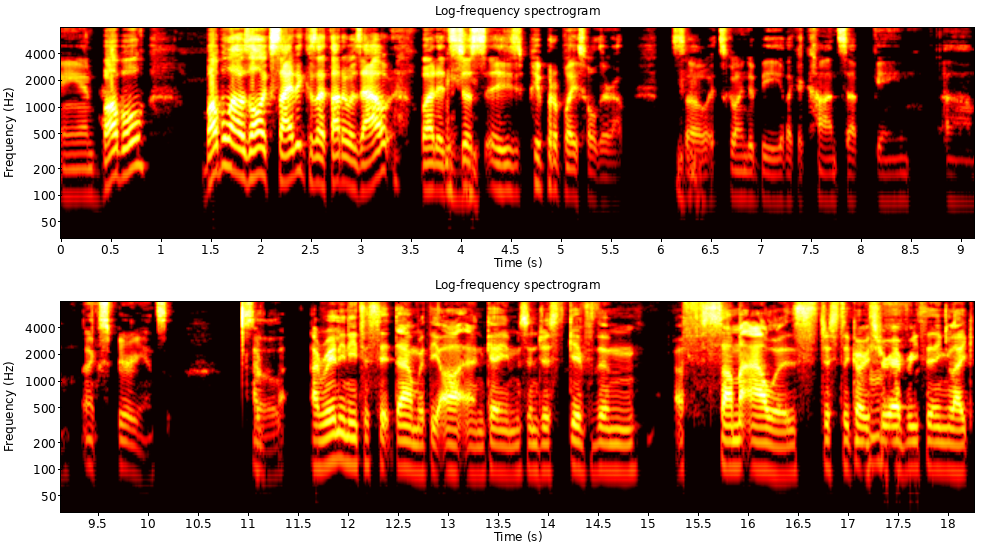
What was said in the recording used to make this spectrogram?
And Bubble, Bubble, I was all excited because I thought it was out, but it's just he's, he put a placeholder up, so mm-hmm. it's going to be like a concept game, um, an experience. So I, I really need to sit down with the art and games and just give them some hours just to go mm-hmm. through everything. Like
